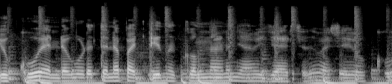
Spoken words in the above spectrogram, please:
യുക്കു എന്റെ കൂടെ തന്നെ പറ്റി നിൽക്കും എന്നാണ് ഞാൻ വിചാരിച്ചത്. പക്ഷേ യുക്കു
